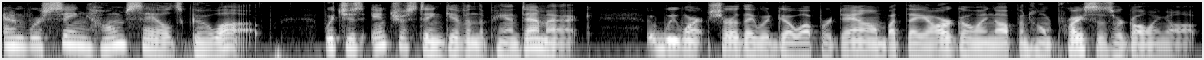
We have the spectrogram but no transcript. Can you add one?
And we're seeing home sales go up, which is interesting given the pandemic. We weren't sure they would go up or down, but they are going up and home prices are going up.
